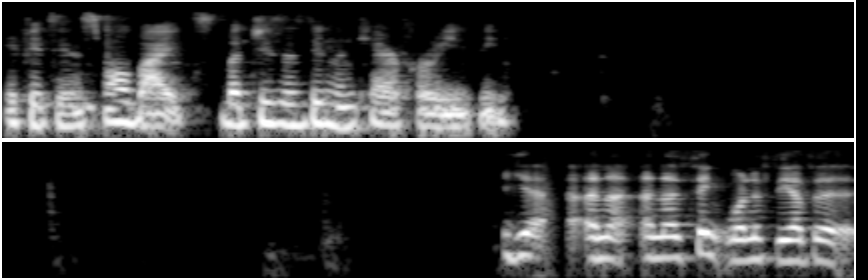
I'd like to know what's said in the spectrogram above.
if it's in small bites, but Jesus didn't care for easy. Yeah, and I, and I think one of the other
